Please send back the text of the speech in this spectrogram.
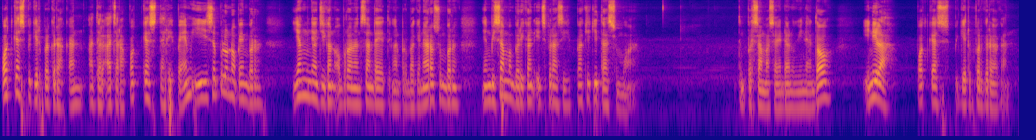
Podcast Pikir Pergerakan adalah acara podcast dari PMI 10 November yang menyajikan obrolan santai dengan berbagai narasumber yang bisa memberikan inspirasi bagi kita semua. Bersama saya Danu Winanto, inilah podcast Pikir Pergerakan.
